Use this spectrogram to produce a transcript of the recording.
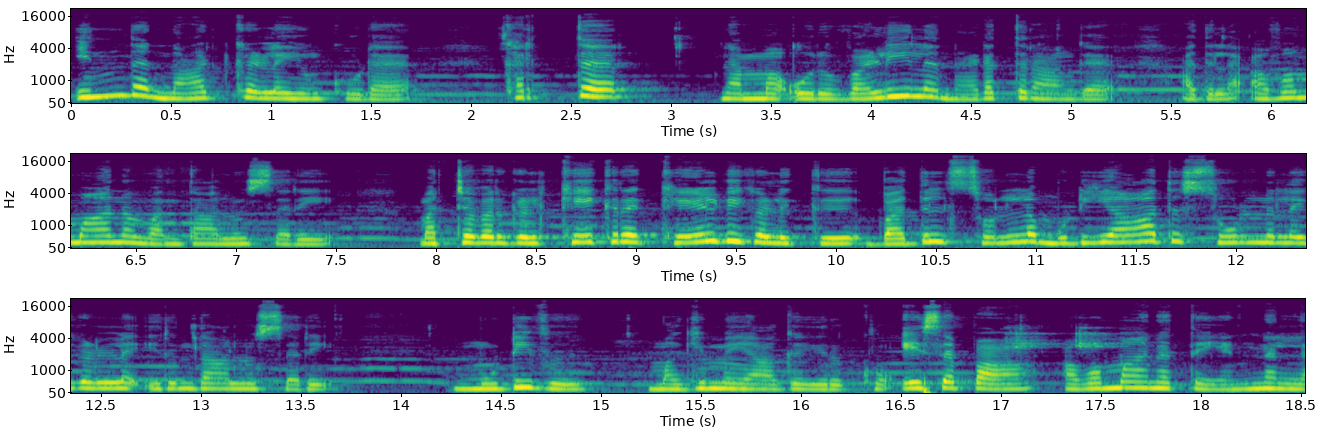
இந்த நாட்களையும் கூட கர்த்தர் நம்ம ஒரு வழியில் நடத்துகிறாங்க அதில் அவமானம் வந்தாலும் சரி மற்றவர்கள் கேட்குற கேள்விகளுக்கு பதில் சொல்ல முடியாத சூழ்நிலைகளில் இருந்தாலும் சரி முடிவு மகிமையாக இருக்கும். ஏசப்பா அவமானத்தை எண்ணல்ல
